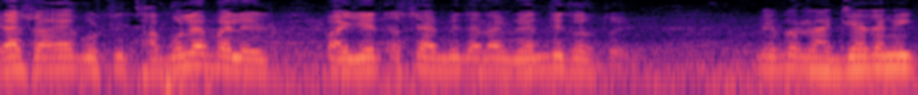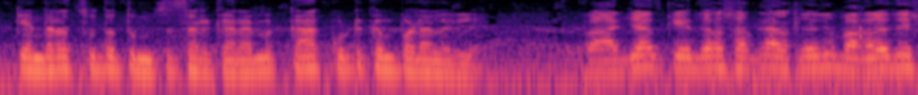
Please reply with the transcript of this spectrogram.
या सगळ्या गोष्टी थांबवल्या पाहिजे पाहिजेत असे आम्ही त्यांना विनंती करतोय. नाही पण राज्यात आणि केंद्रात सुद्धा तुमचं सरकार आहे. मग का कुठे कमी पडायला लागले? राज्यात केंद्र सरकार असल्याने बांगलादेश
